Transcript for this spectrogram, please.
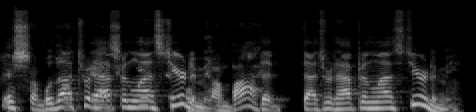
there's some. Well, that's what happened last year to me. Come by. That that's what happened last year to me.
